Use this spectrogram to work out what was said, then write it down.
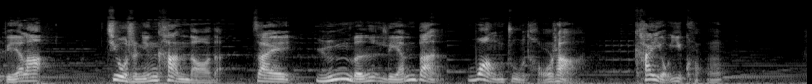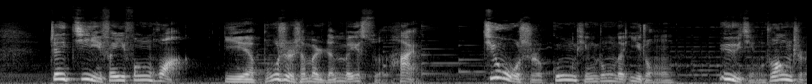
别拉，就是您看到的，在云纹连瓣望柱头上啊，开有一孔。这既非风化，也不是什么人为损害，就是宫廷中的一种预警装置。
